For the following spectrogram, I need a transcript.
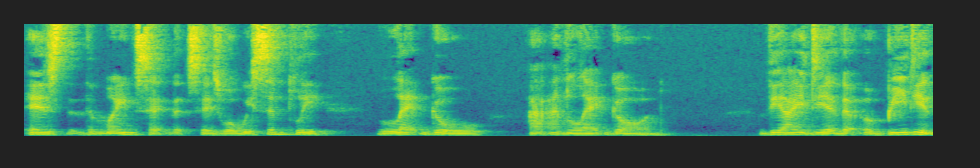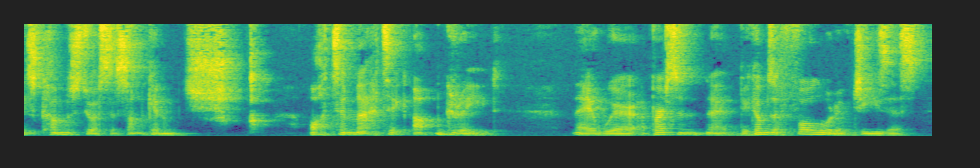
is the mindset that says, well, we simply let go and let God. The idea that obedience comes to us as some kind of automatic upgrade, where a person becomes a follower of Jesus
